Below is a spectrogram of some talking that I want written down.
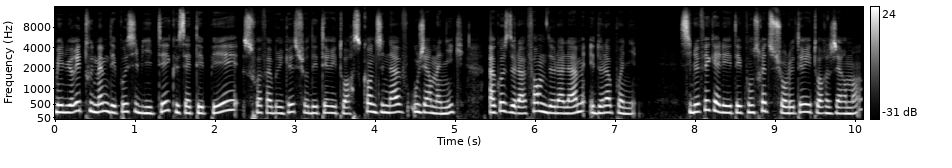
Mais il y aurait tout de même des possibilités que cette épée soit fabriquée sur des territoires scandinaves ou germaniques à cause de la forme de la lame et de la poignée. Si le fait qu'elle ait été construite sur le territoire germain,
